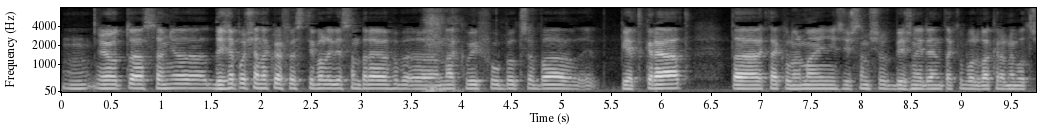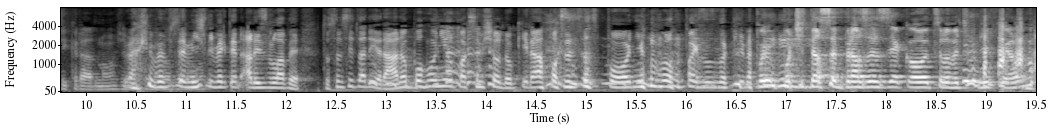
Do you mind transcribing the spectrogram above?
Mm, Jo, to já jsem měl, když nepočítám takové festivaly, kde jsem právě eh, na Quifu byl třeba pětkrát, tak, tak normálně, když jsem šel v běžný den, tak to bylo dvakrát nebo třikrát, no. Že bylo- přemýšlím, jak ten Adis v hlavě. To jsem si tady ráno pohonil, pak jsem šel do kina, pak jsem se zase pohonil, vole, pak zase do kina. Po, počítá se Brazes jako celovečerní film? Uh,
